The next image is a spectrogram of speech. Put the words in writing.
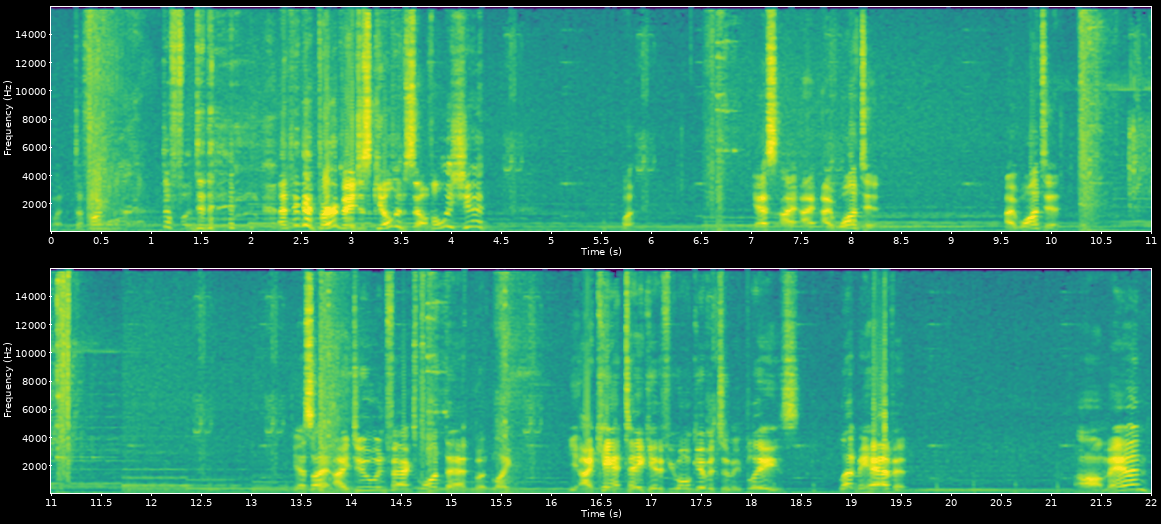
What the fuck? The fuck? Did I think that Birdman just killed himself. Holy shit. What? Yes, I, I, I want it. I want it. Yes, I, I do in fact want that, but like, I can't take it if you won't give it to me. Please. Let me have it. Oh, man.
